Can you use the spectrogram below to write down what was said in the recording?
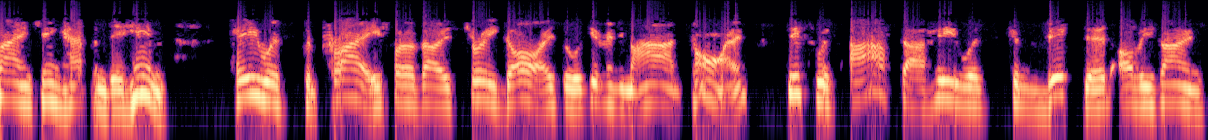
same thing happened to him he was to pray for those three guys who were giving him a hard time. This was after he was convicted of his own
